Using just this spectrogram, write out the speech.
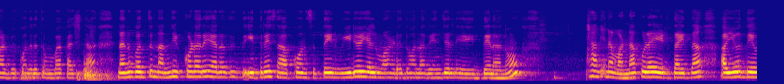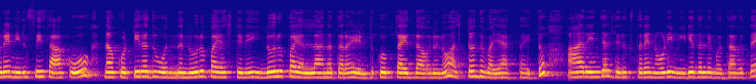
ಮಾಡಬೇಕು ಅಂದರೆ ತುಂಬ ಕಷ್ಟ. ನನಗಂತೂ ನನ್ನ ಹಿಡ್ಕೊಳ್ಳೋರೆ ಯಾರಾದರೂ ಇದ್ದರೆ ಸಾಕು ಅನಿಸುತ್ತೆ. ಇನ್ನು ವಿಡಿಯೋ ಎಲ್ಲಿ ಮಾಡೋದು ಅನ್ನೋ ರೇಂಜಲ್ಲಿ ಇದ್ದೆ ನಾನು. ಹಾಗೆ ನಮ್ಮ ಅಣ್ಣ ಕೂಡ ಹೇಳ್ತಾ ಇದ್ದ, ಅಯ್ಯೋ ದೇವರೇ, ನಿಲ್ಲಿಸಿ, ಸಾಕು. ನಾವು ಕೊಟ್ಟಿರೋದು ಒಂದು ನೂರು ರೂಪಾಯಿ ಅಷ್ಟೇ ಇನ್ನೂರು ರೂಪಾಯಿ ಅಲ್ಲ ಅನ್ನೋ ಥರ ಹೇಳ್ದು ಇದ್ದ ಅವನು ಅಷ್ಟೊಂದು ಭಯ ಆಗ್ತಾ ಇತ್ತು. ಆ ರೇಂಜಲ್ಲಿ ತಿರುಗಿಸ್ತಾರೆ. ನೋಡಿ, ವಿಡಿಯೋದಲ್ಲೇ ಗೊತ್ತಾಗುತ್ತೆ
